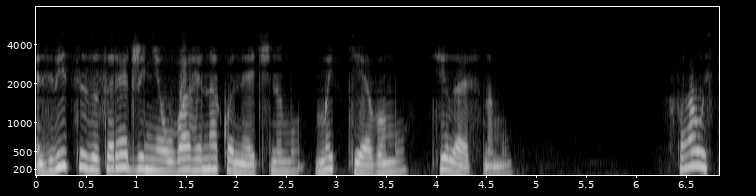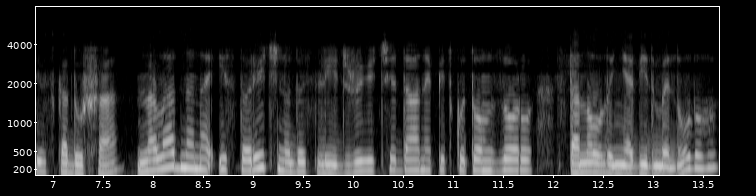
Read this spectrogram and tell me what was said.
Звідси зосередження уваги на конечному, миттєвому, тілесному. Фаустівська душа, наладнана історично досліджуючи дане під кутом зору становлення від минулого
